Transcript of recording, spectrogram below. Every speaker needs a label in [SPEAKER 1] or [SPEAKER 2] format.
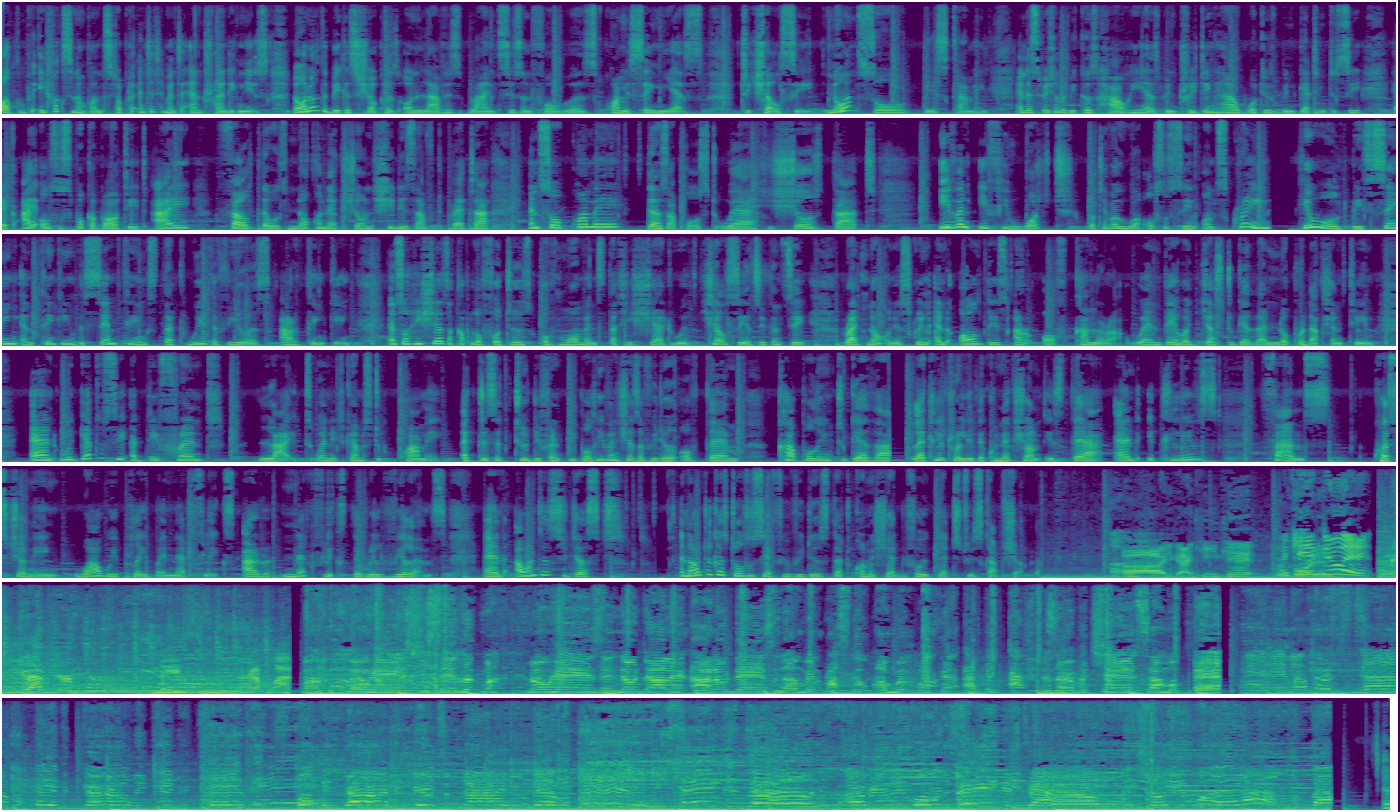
[SPEAKER 1] Welcome to Ayfacts number one stop to entertainment and trending news. Now, one of the biggest shockers on Love is Blind season four was Kwame saying yes to Chelsea. No one saw this coming, and especially because how he has been treating her, what you've been getting to see. Heck, I also spoke about it. I felt there was no connection, she deserved better. And so Kwame does a post where he shows that even if he watched whatever we were also seeing on screen, he will be saying and thinking the same things that we, the viewers, are thinking. And so he shares a couple of photos of moments that he shared with Chelsea, as you can see right now on your screen. And all these are off camera when they were just together, no production team. And we get to see a different light when it comes to Kwame. Like, these are two different people. He even shares a video of them coupling together. Like, literally, the connection is there. And it leaves fans questioning why we played by Netflix. Are Netflix the real villains? And I want us to just and I want you guys to also see a few videos that Kwame shared before we get to his caption.
[SPEAKER 2] Uh, uh you got key. You can't.
[SPEAKER 3] I can't do it.
[SPEAKER 2] Wait, did you have your face? You're gonna flash. No hands. She said, "Look, my no hands and no darling. I don't dance, and I'm with Roscoe. I'm with Walker. I think I deserve a chance. I'm a bad. It ain't my first time, but baby girl, we
[SPEAKER 1] And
